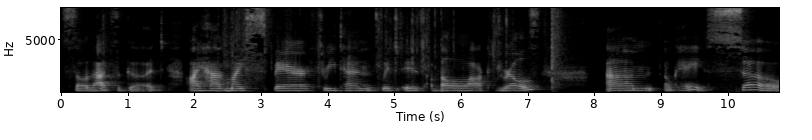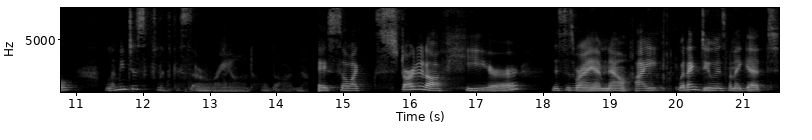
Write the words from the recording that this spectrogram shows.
So that's good. I have my spare 310s, which is block drills. Um, okay, so let me just flip this around. Hold on. Okay, so I started off here. This is where I am now. I What I do is when I get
